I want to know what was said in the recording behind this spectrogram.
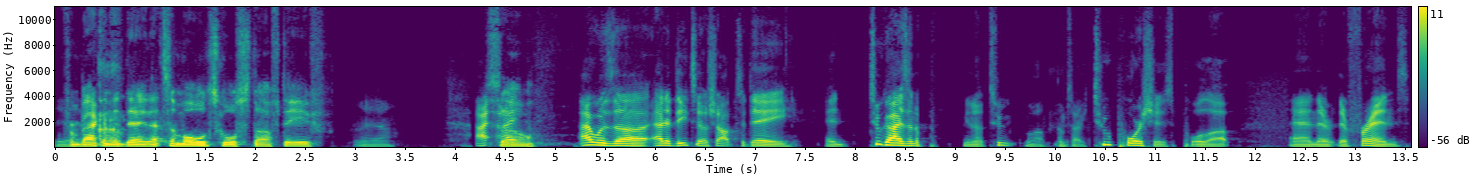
yeah, from back in the day. That's some old school stuff, Dave. Yeah. I, I, So I was uh, at a detail shop today, and two guys in a, you know, two. Well, I'm sorry, two Porsches pull up, and they're they're friends.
